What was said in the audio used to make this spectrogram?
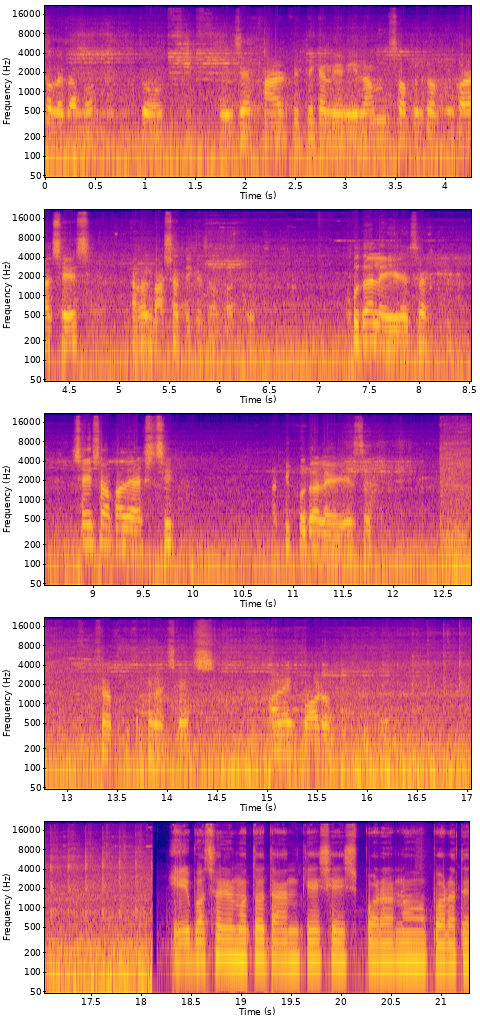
চলে যাব। তো এই যে আরপি থেকে নিয়ে নিলাম শপিং টপিং করা শেষ এখন বাসার দিকে যাব ক্ষুধা লেগে গেছে। সেই সকালে আসছি আর কি ক্ষুধা লেগে গেছে। সব কিছু কেনা শেষ অনেক বড়। এই বছরের মতো তানকে শেষ পড়ানো পড়াতে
